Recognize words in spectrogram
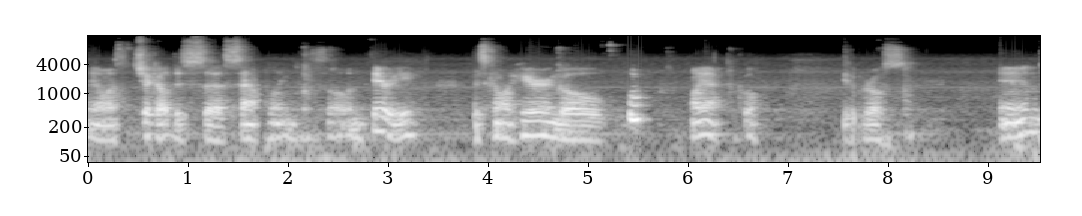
Yeah, I want to check out this uh, sampling. So in theory, just come out here and go. Whoop. Oh yeah, cool. Gross. And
